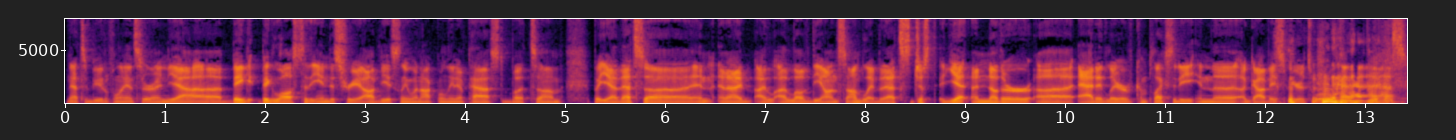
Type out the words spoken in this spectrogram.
That's a beautiful answer, and yeah, uh, big big loss to the industry, obviously when Aquilino passed. But um, but yeah, that's uh, and and I I, I love the ensemble, but that's just yet another uh, added layer of complexity in the agave spirits world. yes.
